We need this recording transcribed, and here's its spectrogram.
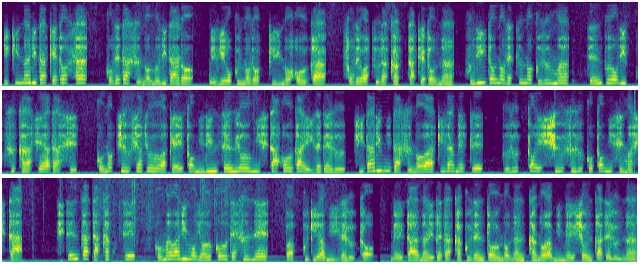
いきなりだけどさ、これ出すの無理だろ。右奥のロッキーの方が、それは辛かったけどな。フリードの列の車、全部オリックスカーシェアだし、この駐車場は軽と二輪専用にした方がいいレベル。左に出すのは諦めて、ぐるっと一周することにしました。視点が高くて、小回りも良好ですね。バックギアに入れると、メーター内で打角連動のなんかのアニメーションが出るな。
